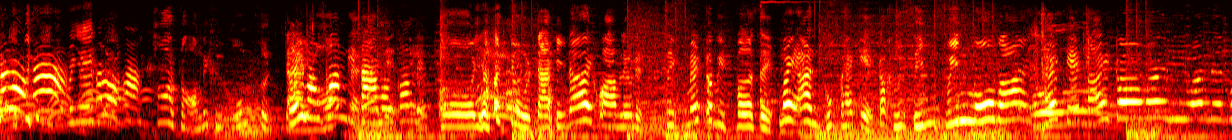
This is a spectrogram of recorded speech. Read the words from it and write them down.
ตลกอะเป็นไง ตลกอะ ข้อสองนี่คือคุ้มสุดใจเฮ้ยมองกล้องดิตามองกล้องดิ โอ้เยอะจู่ใจได้ความเร็วเด็ด10 เมกะบิตเปอร์เซกไม่อั้นทุกแพ็กเกจก็คือซิมฟินโมบายแพ็กเกจไหนก็ไม่มีวันเด็ดโม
